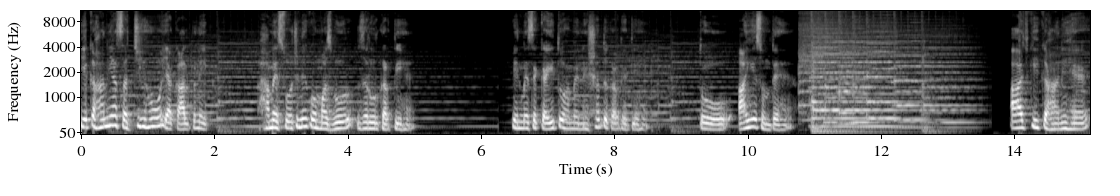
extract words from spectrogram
ये कहानियाँ सच्ची हों या काल्पनिक, हमें सोचने को मजबूर ज़रूर करती हैं। इनमें से कई तो हमें निशब्द कर देती हैं। तो आइए सुनते हैं। आज की कहानी है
